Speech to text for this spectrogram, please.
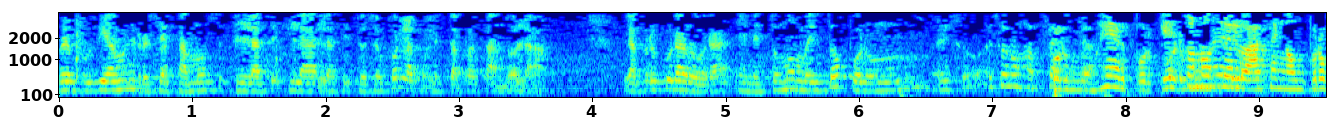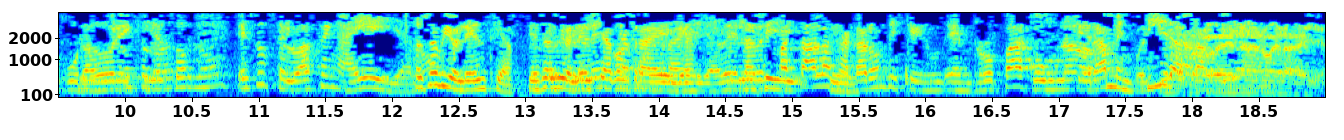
repudiamos y rechazamos la, la, la situación por la cual está pasando la, la procuradora en estos momentos por un eso eso nos afecta Por mujer, porque Por eso no mujer. se lo hacen a un procurador Sí, no y eso ¿no? eso se lo hacen a ella, ¿no? Eso es violencia, esa es violencia contra ella. De la vez Sí, pasada la sí. sacaron dizque en, en ropa Con una- que era mentira pues, también. ella no era ella.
